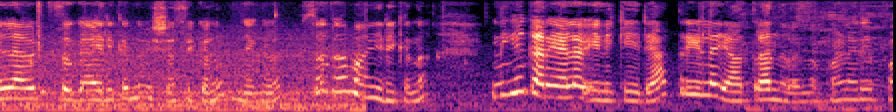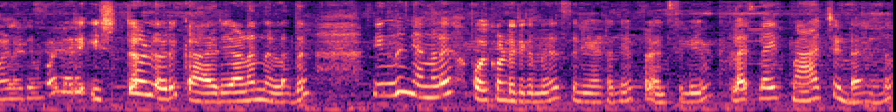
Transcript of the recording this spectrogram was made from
എല്ലാവരും സുഖമായിരിക്കുന്നു വിശ്വസിക്കുന്നു ഞങ്ങളും സുഖമായിരിക്കുന്നു. നിങ്ങൾക്കറിയാലോ എനിക്ക് രാത്രിയുള്ള യാത്ര എന്നുള്ളത് വളരെ വളരെ വളരെ ഇഷ്ടമുള്ള ഒരു കാര്യമാണെന്നുള്ളത്. ഇന്ന് ഞങ്ങൾ പോയിക്കൊണ്ടിരിക്കുന്നത് സിനിയേട്ടന്റെയും ഫ്രണ്ട്സിലെയും ഫ്ലഡ് ലൈറ്റ് മാച്ച് ഉണ്ടായിരുന്നു.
